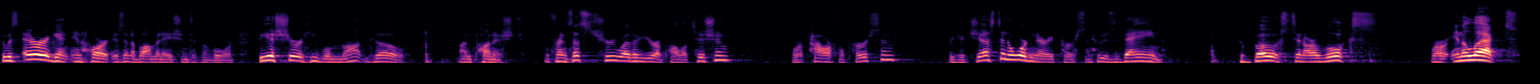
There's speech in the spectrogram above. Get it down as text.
who is arrogant in heart is an abomination to the Lord. Be assured he will not go unpunished. And friends, that's true whether you're a politician or a powerful person or you're just an ordinary person who's vain, who boasts in our looks or our intellect,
